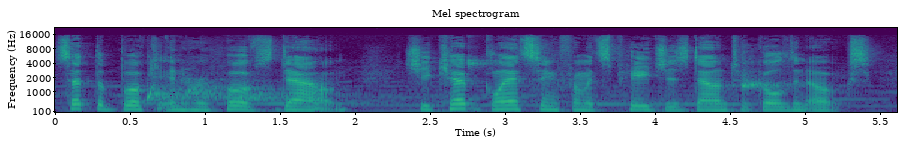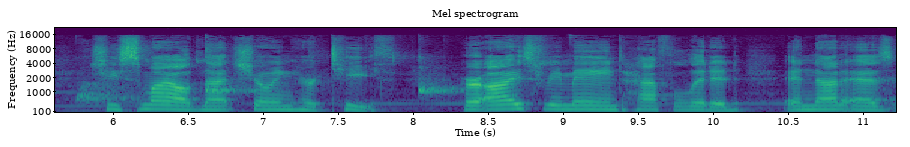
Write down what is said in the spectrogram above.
set the book in her hooves down. She kept glancing from its pages down to Golden Oaks. She smiled, not showing her teeth. Her eyes remained half lidded and not as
